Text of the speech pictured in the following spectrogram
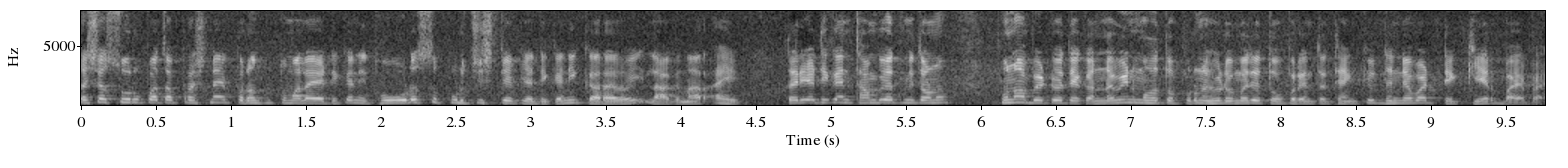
तशा स्वरूपाचा प्रश्न आहे परंतु तुम्हाला या ठिकाणी थोडंसं पुढची स्टेप या ठिकाणी करावी लागणार आहे. तर या ठिकाणी थांबूयात मित्रांनो. पुन्हा भेटूयात एका नवीन महत्त्वपूर्ण व्हिडिओमध्ये. तोपर्यंत थँक्यू धन्यवाद टेक केअर बाय बाय.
